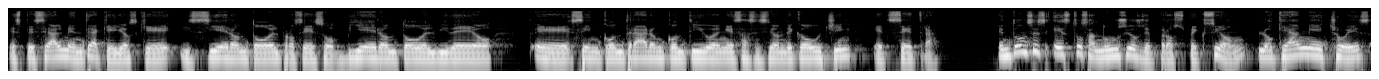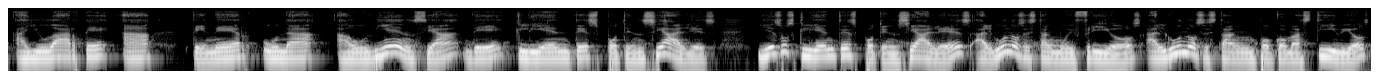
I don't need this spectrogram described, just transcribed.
especialmente aquellos que hicieron todo el proceso, vieron todo el video, eh, se encontraron contigo en esa sesión de coaching, etc. Entonces estos anuncios de prospección lo que han hecho es ayudarte a tener una audiencia de clientes potenciales. Y esos clientes potenciales, algunos están muy fríos, algunos están un poco más tibios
